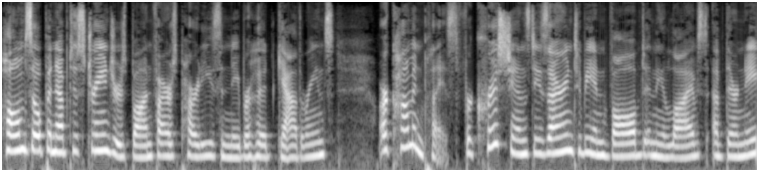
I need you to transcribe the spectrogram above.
Homes open up to strangers, bonfires, parties, and neighborhood gatherings are commonplace. For Christians desiring to be involved in the lives of their neighbors,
